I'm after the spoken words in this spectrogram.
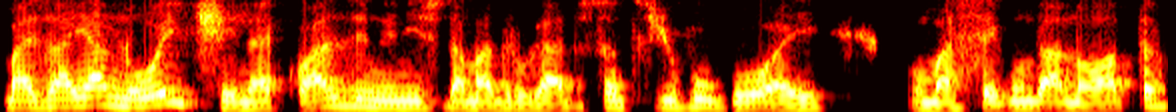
mas aí à noite, né, quase no início da madrugada, o Santos divulgou aí uma segunda nota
